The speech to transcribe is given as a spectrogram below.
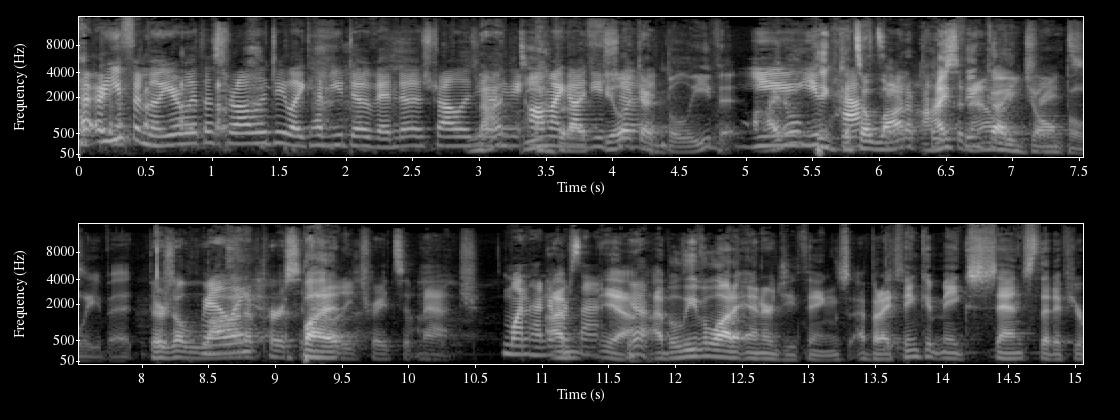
are you familiar with astrology? Like, have you dove into astrology or anything? deep, oh my god, I you feel should. like I believe it. you, I don't you think have it's a to. lot of I think I Personality don't traits. believe it. There's a lot of personality traits that match. One hundred percent. yeah, Yeah. I believe a lot of energy things, uh, but I think it makes sense that if you're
